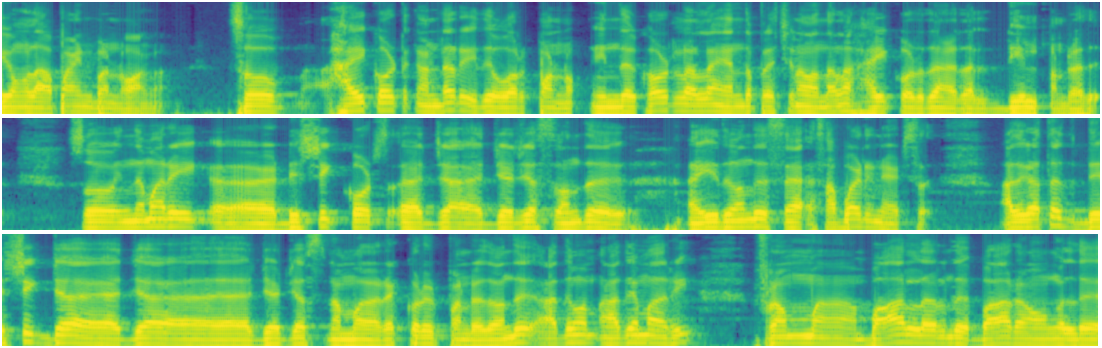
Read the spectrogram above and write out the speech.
இவங்களை அப்பாயிண்ட் பண்ணுவாங்க. ஸோ ஹை கோர்ட்டுக்கு அண்டர் இது ஒர்க் பண்ணும். இந்த கோர்ட்லலாம் எந்த பிரச்சனை வந்தாலும் ஹை கோர்ட் தான் அதில் டீல் பண்ணுறது ஸோ இந்த மாதிரி டிஸ்ட்ரிக்ட் கோர்ட்ஸ் ஜட்ஜஸ் வந்து இது வந்து சபார்டினேட்ஸ் அதுக்கடுத்து டிஸ்ட்ரிக்ட் ஜட்ஜஸ் நம்ம ரெக்ரூட் பண்ணுறது வந்து அது அதே மாதிரி ஃப்ரம் பார்லேருந்து பார் அவங்களது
